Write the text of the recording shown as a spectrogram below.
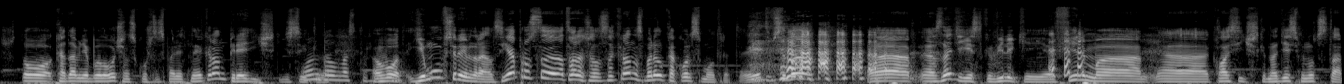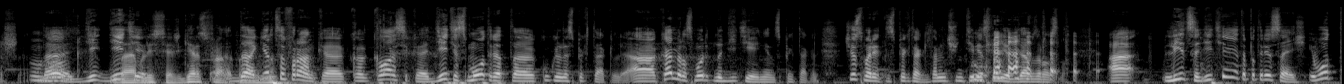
что когда мне было очень скучно смотреть на экран, периодически, действительно. Он был в восторге. Вот. Ему все время нравилось. Я просто отворачивался с экрана, смотрел, как он смотрит. И это всегда... э, э, Знаете, есть такой великий фильм э, классический «На 10 минут старше». Да, Де- Да, Дети... блестящий. Герц Франк. Да, Герца Франка, классика. Дети смотрят э, кукольный спектакль, а камера смотрит на детей, а не на спектакль. Что смотреть на спектакль? Там ничего интересного нет для взрослых. А лица детей это потрясающе. И вот,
